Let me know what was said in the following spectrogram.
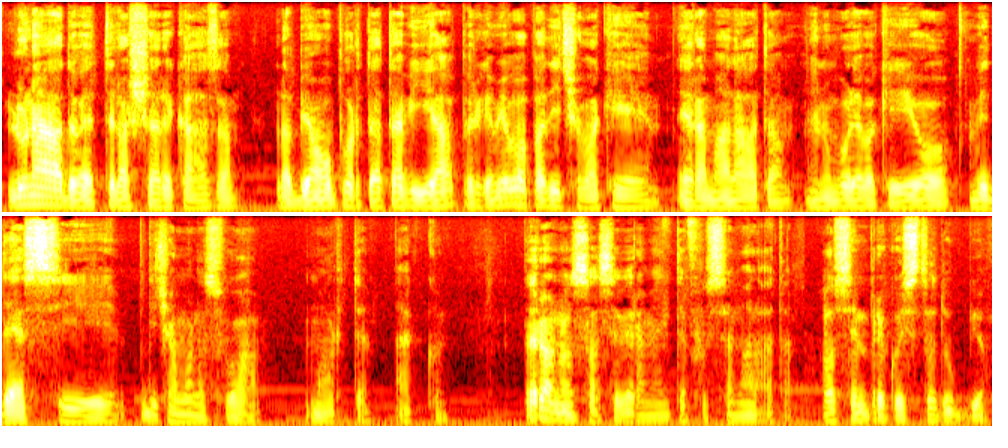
Luna dovette lasciare casa, l'abbiamo portata via perché mio papà diceva che era malata e non voleva che io vedessi, diciamo, la sua morte, ecco. Però non so se veramente fosse malata, ho sempre questo dubbio.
